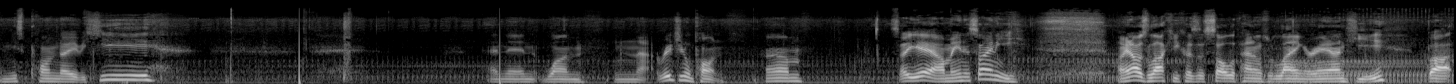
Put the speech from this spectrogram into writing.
in this pond over here, and then one in that original pond. Um, so yeah, I mean it's only, I mean I was lucky because the solar panels were laying around here, but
